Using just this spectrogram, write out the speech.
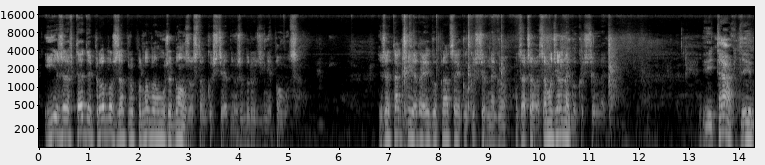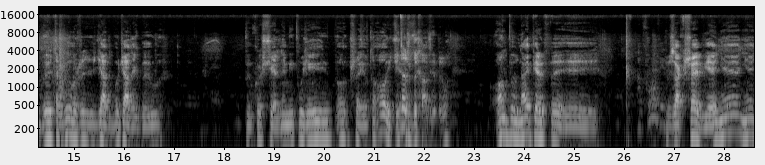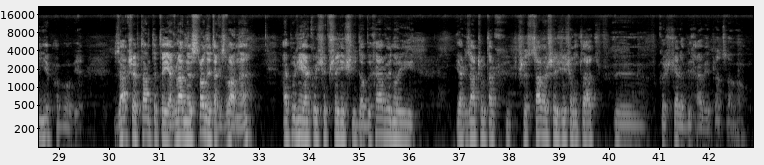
i że wtedy proboszcz zaproponował mu, żeby on został kościelnym, żeby rodzinie pomóc. I że tak się ta jego praca jako kościelnego zaczęła, samodzielnego kościelnego. I tak, y, y, tak było, że dziad, bo dziadek był, był kościelnym i później przejął to ojciec. I też w Bychawie był. On był najpierw y, Pawłowie. w Zakrzewie, nie, nie, nie w Pawłowie. Zakrzew, tamte te jaglane strony tak zwane, a później jakoś się przenieśli do Bychawy, no i jak zaczął tak przez całe 60 lat y, w kościele w Bychawie pracował.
